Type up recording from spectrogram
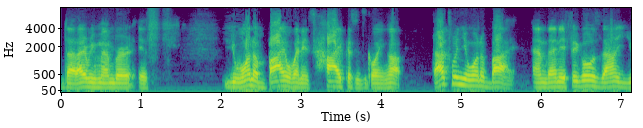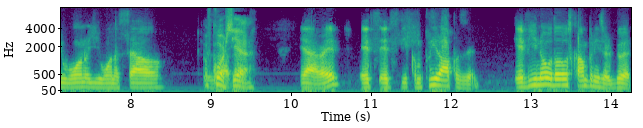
that I remember is you want to buy when it's high because it's going up. That's when you want to buy, and then if it goes down, you want to you want to sell. Of course, yeah. yeah, right. It's it's the complete opposite. If you know those companies are good,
